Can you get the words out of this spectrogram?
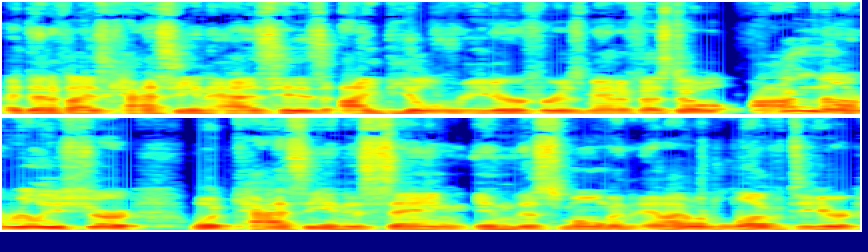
identifies Cassian as his ideal reader for his manifesto, I'm not really sure what Cassian is saying in this moment. And I would love to hear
